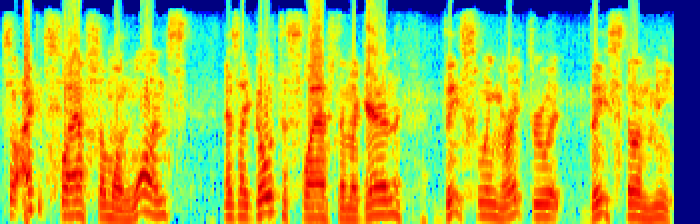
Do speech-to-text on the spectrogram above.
So I could slash someone once, as I go to slash them again, they swing right through it, they stun me.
